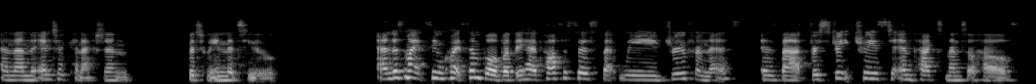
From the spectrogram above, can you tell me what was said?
and then the interconnections between the two. And this might seem quite simple, but the hypothesis that we drew from this is that for street trees to impact mental health,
